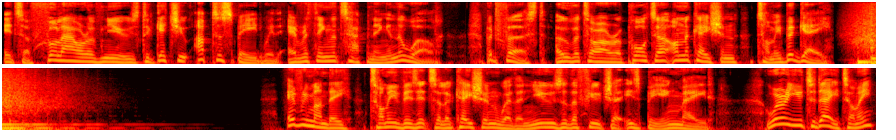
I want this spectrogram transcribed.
It's a full hour of news to get you up to speed with everything that's happening in the world. But first, over to our reporter on location, Tommy Begay. Every Monday, Tommy visits a location where the news of the future is being made. Where are you today, Tommy?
